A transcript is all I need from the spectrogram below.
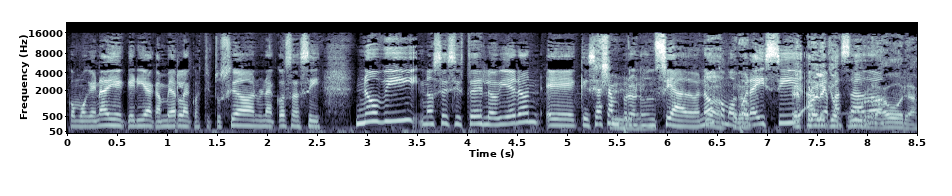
como que nadie quería cambiar la constitución, una cosa así. No vi, no sé si ustedes lo vieron, eh, que se hayan Sí. pronunciado, ¿no? como por ahí sí Es probable había que pasado. ocurra ahora.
